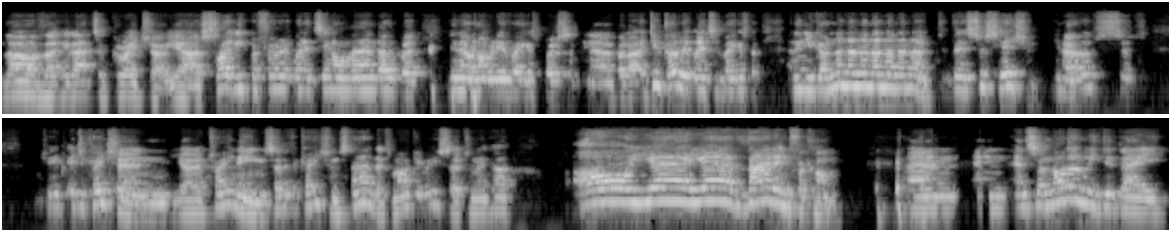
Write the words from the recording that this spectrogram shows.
Love that. That's a great show. Yeah, I slightly prefer it when it's in Orlando, but, you know, I'm not really a Vegas person, you know, but I do go to it when it's in Vegas. But, and then you go, no, no, no, no, no, no, no. The association, you know, it's, it's education, you know, training, certification, standards, market research. And they go, oh, yeah, yeah, that InfoComm. and, and, and so not only did they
